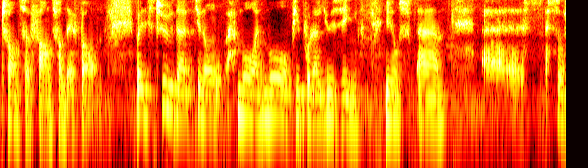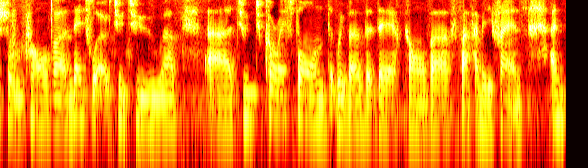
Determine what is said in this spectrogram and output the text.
transfer funds from their phone. But it's true that you know more and more people are using you know. Um, uh, social kind of network to to, uh, to to correspond with their kind of family friends, and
